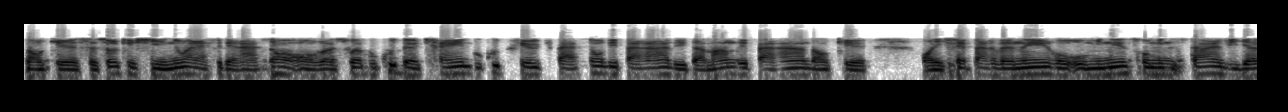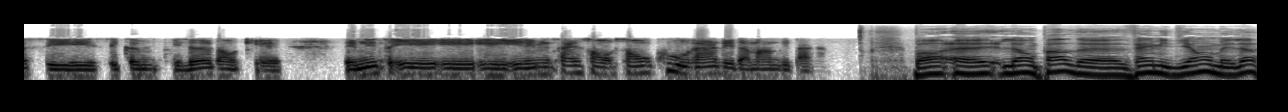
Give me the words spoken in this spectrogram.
Donc euh, c'est sûr que chez nous à la fédération, on reçoit beaucoup de craintes, beaucoup de préoccupations des parents, des demandes des parents. Donc euh, on les fait parvenir au, ministre, au ministère via ces, comités-là. Donc euh, les ministres et, les ministères sont au courant des demandes des parents. Bon, euh, là, on parle de 20 millions, mais là,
